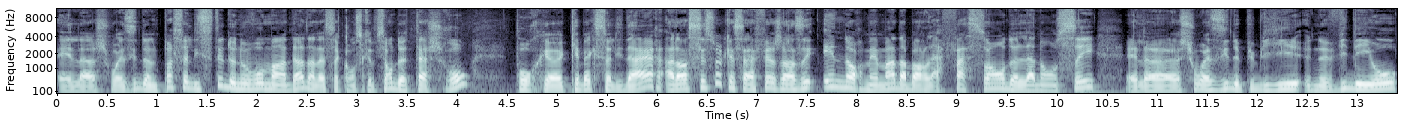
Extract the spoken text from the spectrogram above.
Elle a choisi de ne pas solliciter de nouveaux mandats dans la circonscription de Tachereau pour euh, Québec solidaire. Alors, c'est sûr que ça a fait jaser énormément. D'abord, la façon de l'annoncer. Elle a choisi de publier une vidéo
